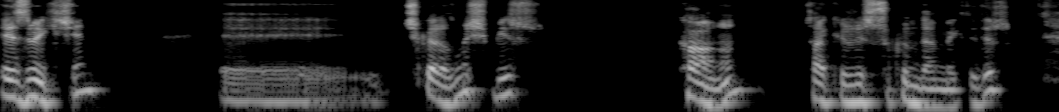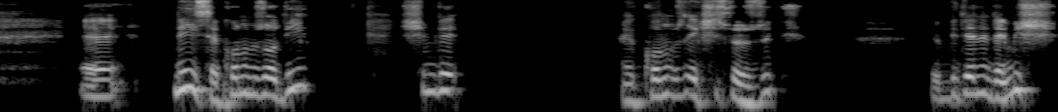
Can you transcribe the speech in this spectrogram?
ezmek için e, çıkarılmış bir kanun. Takrir-i sükun denmektedir. E, neyse konumuz o değil. Şimdi e, konumuz ekşi sözlük. Bir de ne demiş?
